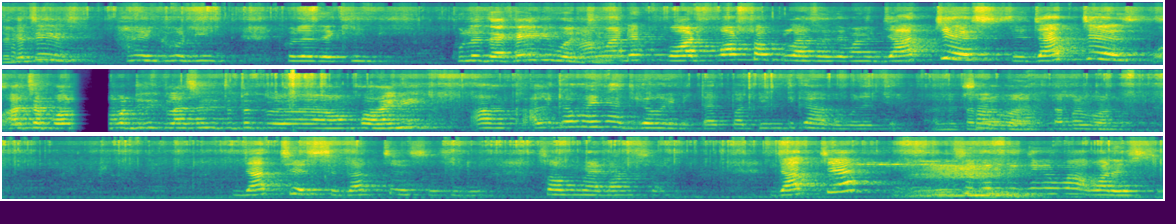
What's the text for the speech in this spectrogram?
দেখেছিস? আমি গণিত খুলে দেখিনি। খুলে দেখাইনি বলছি। আমাদের পর পর সব ক্লাস আছে মানে যাচ্ছে এসছে যাচ্ছে এসছে। আচ্ছা পরপর যদি ক্লাস হয়ে যেত তো অঙ্ক হয়নি? কালকে হয়নি আজকে হয়নি তারপর দিন থেকে হবে বলেছে। তারপর বল তারপর বল। যাচ্ছে এসছে যাচ্ছে এসছে শুধু সব ম্যাডাম স্যার যাচ্ছে সেখান থেকে আবার এসছে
